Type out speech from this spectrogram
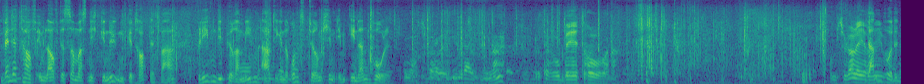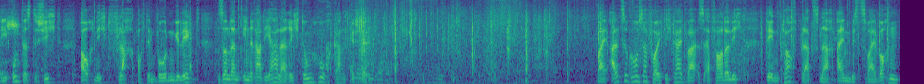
Wenn der Torf im Lauf des Sommers nicht genügend getrocknet war, blieben die pyramidenartigen Rundtürmchen im Innern hohl. Dann wurde die unterste Schicht auch nicht flach auf den Boden gelegt, sondern in radialer Richtung hochkant gestellt. Bei allzu großer Feuchtigkeit war es erforderlich, den Torfplatz nach ein bis zwei Wochen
